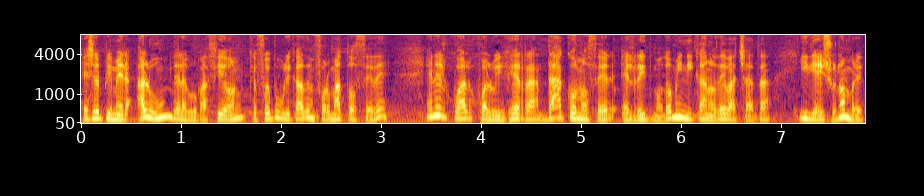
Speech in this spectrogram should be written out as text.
Es el primer álbum de la agrupación que fue publicado en formato CD, en el cual Juan Luis Guerra da a conocer el ritmo dominicano de bachata y de ahí su nombre.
